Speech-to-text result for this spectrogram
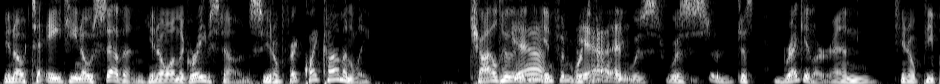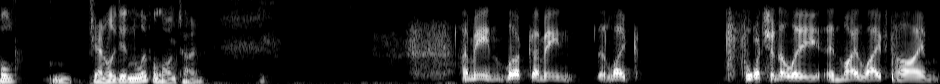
you know, to 1807, you know, on the gravestones, you know, very, quite commonly childhood yeah, and infant mortality yeah, and was was just regular, and you know people generally didn't live a long time. I mean, look, I mean, like, fortunately, in my lifetime,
